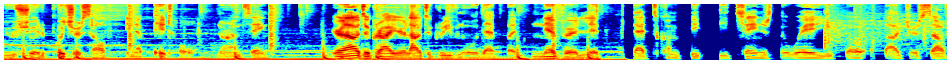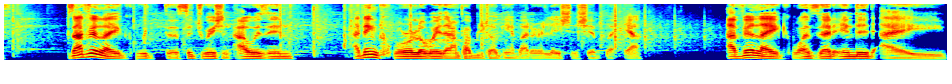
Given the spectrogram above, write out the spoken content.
you should put yourself in a pit hole. You know what I'm saying? You're allowed to cry, you're allowed to grieve and all that, but never let that completely change the way you go about yourself. Because I feel like with the situation I was in, I think we're all aware that I'm probably talking about a relationship, but yeah. I feel like once that ended, I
